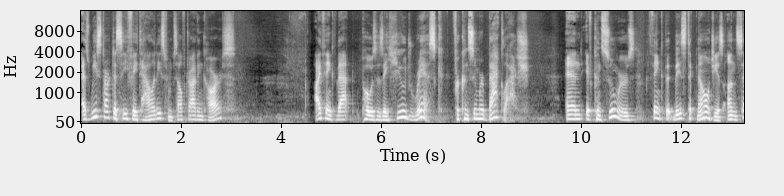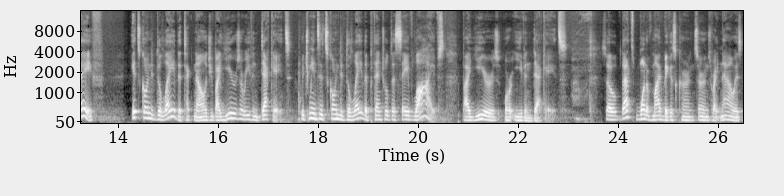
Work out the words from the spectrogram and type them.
as we start to see fatalities from self driving cars, I think that poses a huge risk for consumer backlash. And if consumers think that this technology is unsafe, it's going to delay the technology by years or even decades, which means it's going to delay the potential to save lives by years or even decades. So that's one of my biggest concerns right now is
